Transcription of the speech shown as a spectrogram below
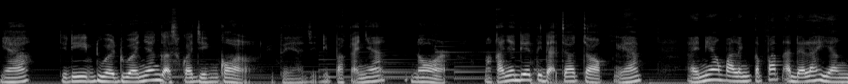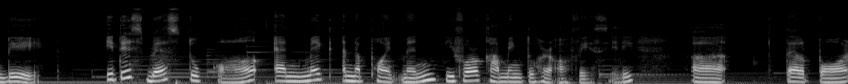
Ya, jadi dua-duanya nggak suka jengkol gitu ya. Jadi pakainya nor. Makanya dia tidak cocok ya. Nah ini yang paling tepat adalah yang D. It is best to call and make an appointment before coming to her office. Jadi uh, telepon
